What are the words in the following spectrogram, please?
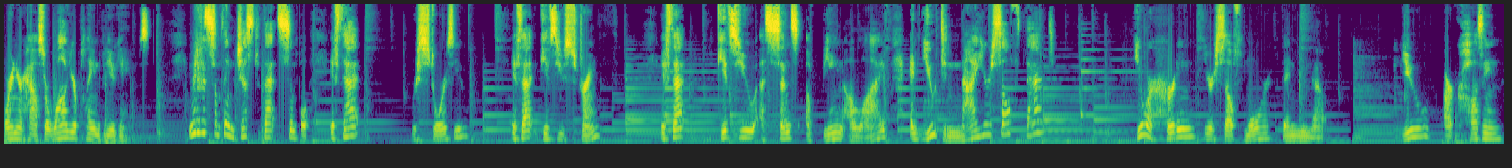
or in your house, or while you're playing video games, even if it's something just that simple, if that restores you, if that gives you strength, if that gives you a sense of being alive and you deny yourself that, you are hurting yourself more than you know. You are causing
